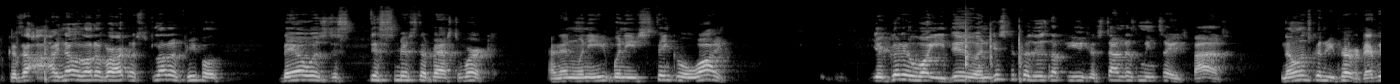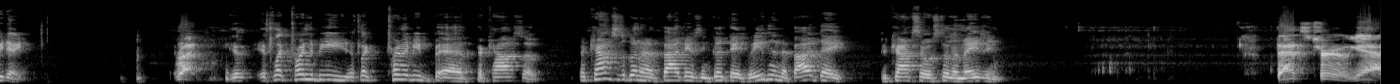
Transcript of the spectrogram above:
Because I, I know a lot of artists, a lot of people, they always just dismiss their best work, and then when you when you think, "Well, why?" You're good at what you do, and just because it isn't up to you to stand doesn't mean say it's bad. No one's going to be perfect every day. Right. It's like trying to be. It's like trying to be uh, Picasso. Picasso's going to have bad days and good days, but even in a bad day, Picasso is still amazing. That's true. Yeah.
